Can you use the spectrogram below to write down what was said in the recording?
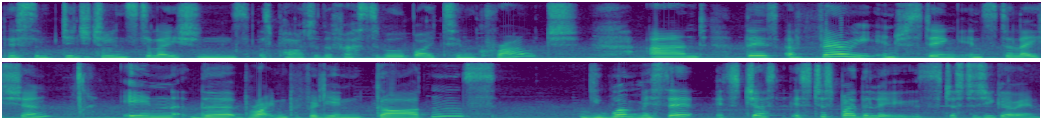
There's some digital installations as part of the festival by Tim Crouch, and there's a very interesting installation in the Brighton Pavilion Gardens. You won't miss it. It's just it's just by the loos, just as you go in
